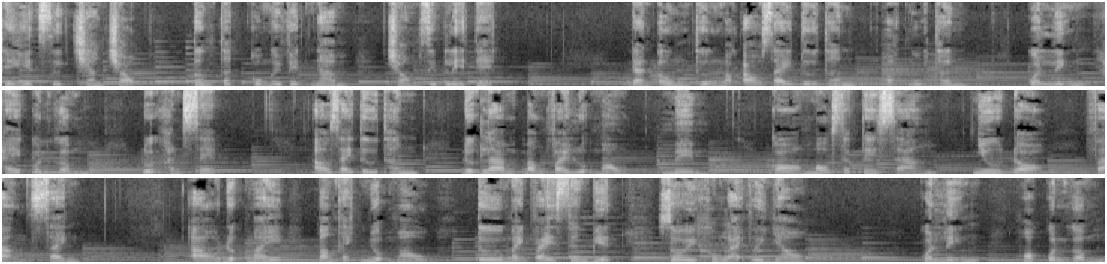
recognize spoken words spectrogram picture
thể hiện sự trang trọng, tươm tất của người Việt Nam trong dịp lễ Tết. Đàn ông thường mặc áo dài tứ thân hoặc ngũ thân, quần lĩnh hay quần gấm, đội khăn xếp. Áo dài tứ thân được làm bằng vải lụa mỏng, mềm, có màu sắc tươi sáng như đỏ, vàng, xanh. Áo được may bằng cách nhuộm màu từ mảnh vải riêng biệt rồi khâu lại với nhau. Quần lĩnh hoặc quần gấm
